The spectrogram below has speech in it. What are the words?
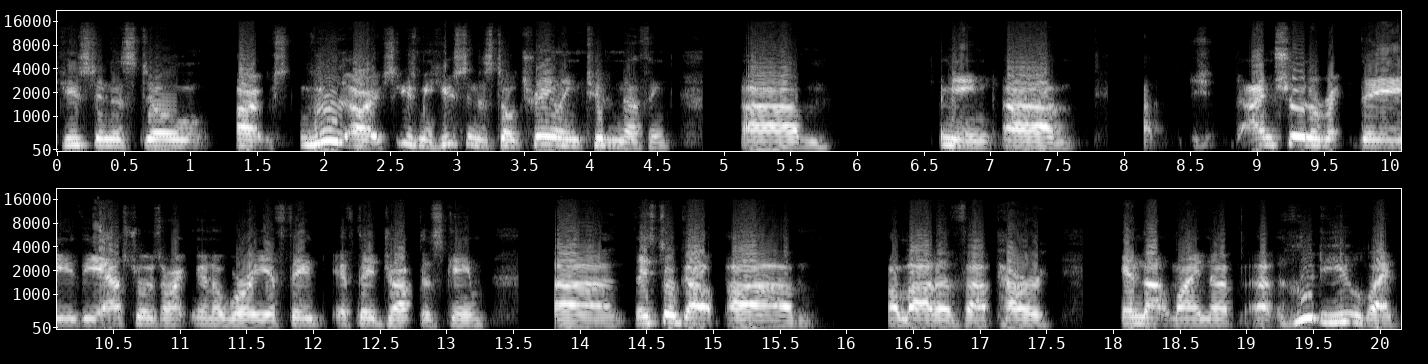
Houston is still uh, uh, excuse me, Houston is still trailing two to nothing. Um, I mean, um, I'm sure the the the Astros aren't going to worry if they if they drop this game. Uh, they still got um, a lot of uh, power in that lineup. Uh, who do you like,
